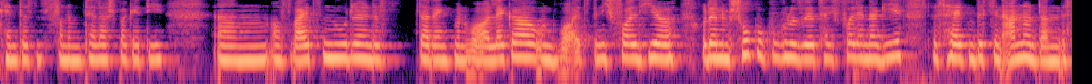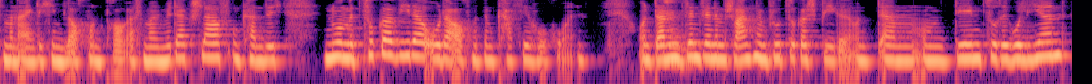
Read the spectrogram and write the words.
kennt das von einem Teller Spaghetti ähm, aus Weizennudeln. Das, da denkt man, boah, lecker und boah, jetzt bin ich voll hier. Oder in einem Schokokuchen oder so, jetzt habe ich voll Energie. Das hält ein bisschen an und dann ist man eigentlich im Loch und braucht erstmal einen Mittagsschlaf und kann sich nur mit Zucker wieder oder auch mit einem Kaffee hochholen. Und dann mhm. sind wir in einem schwankenden Blutzuckerspiegel. Und ähm, um den zu regulieren,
